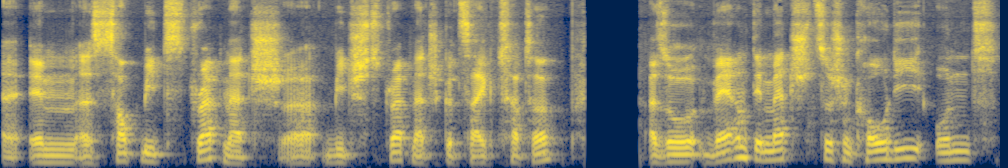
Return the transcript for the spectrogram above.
im äh, South Beach Strap Match, äh, Beach Strap Match gezeigt hatte. Also während dem Match zwischen Cody und,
